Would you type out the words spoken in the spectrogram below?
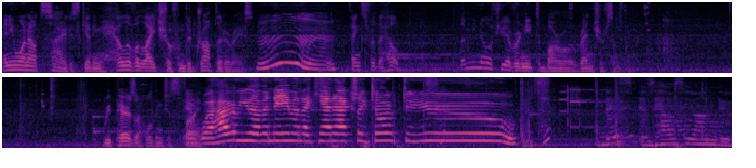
Anyone outside is getting a hell of a light show from the droplet arrays. Hmm. Thanks for the help. Let me know if you ever need to borrow a wrench or something. Repairs are holding just fine. Well, how come you have a name and I can't actually talk to you? This is Halcyon News.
